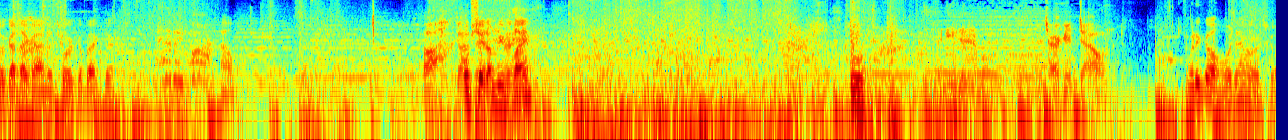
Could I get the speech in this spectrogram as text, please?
Got. Still got that guy in the Troika back there. Enemy mark. Ow. Ah, God Oh shit. I'm being flanked. Ooh, I need ammo. Target down. where'd it go? Where'd the arrows go?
